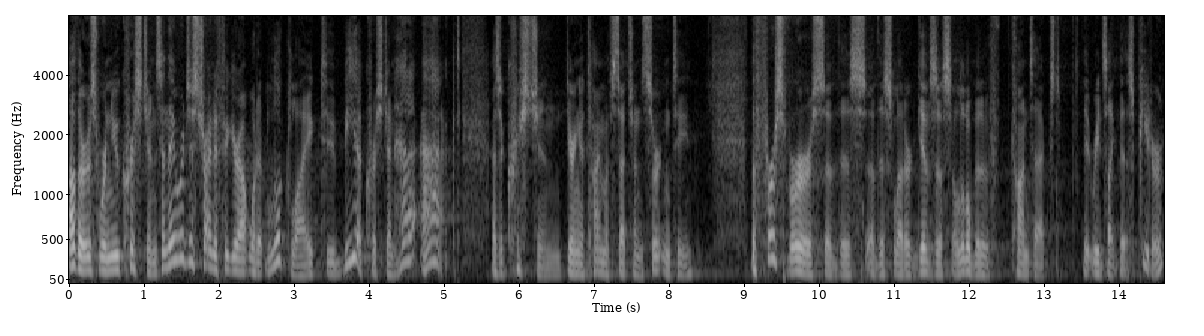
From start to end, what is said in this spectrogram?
Others were new Christians, and they were just trying to figure out what it looked like to be a Christian, how to act as a Christian during a time of such uncertainty. The first verse of this, of this letter gives us a little bit of context. It reads like this Peter,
